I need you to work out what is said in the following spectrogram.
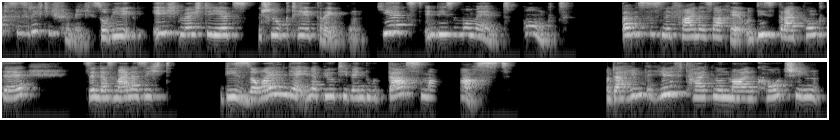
das ist richtig für mich. So wie ich möchte jetzt einen Schluck Tee trinken. Jetzt in diesem Moment. Punkt. Dann ist es eine feine Sache. Und diese drei Punkte sind aus meiner Sicht die Säulen der Inner Beauty. Wenn du das machst, und da hilft halt nun mal ein Coaching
